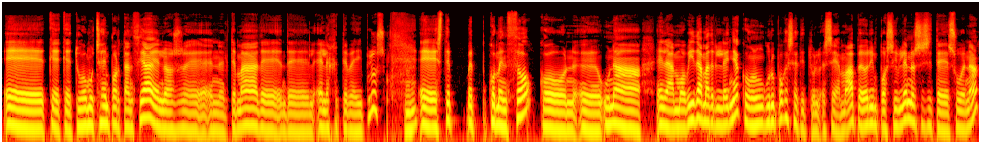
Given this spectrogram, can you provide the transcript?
que, que tuvo mucha importancia en, los, en el tema de- del LGTBI+. Este comenzó con una en la movida madrileña con un grupo que se titula, se llamaba Peor Imposible, no sé si te suena.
